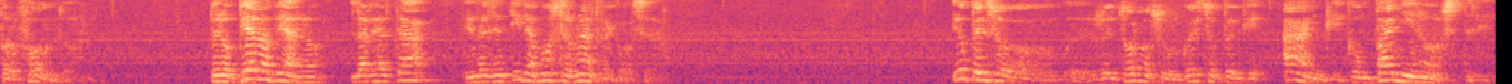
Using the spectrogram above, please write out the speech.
profondo. Però piano piano la realtà in Argentina mostra un'altra cosa. Io penso, eh, ritorno su questo perché anche compagni nostri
